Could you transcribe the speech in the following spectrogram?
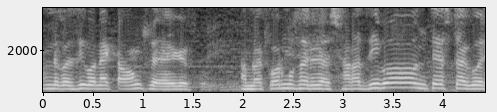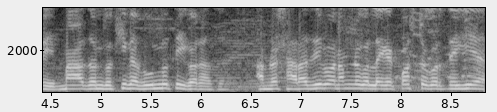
আপনাদের জীবনে একটা অংশ হয়ে গেছে। আমরা কর্মচারীরা সারা জীবন চেষ্টা করি মহাজনকে কীভাবে উন্নতি করা যায়। আমরা সারা জীবন আপনাদের লাগে কষ্ট করতে গিয়া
